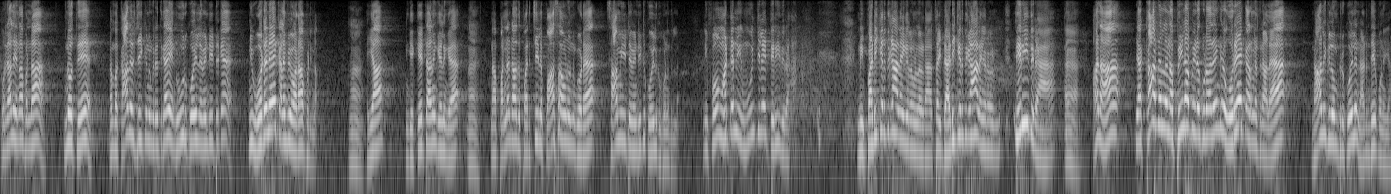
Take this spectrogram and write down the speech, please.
ஒரு நாள் என்ன பண்ணா இன்னொத்து நம்ம காதல் ஜெயிக்கணுங்கிறதுக்காக எங்க ஊர் கோயில்ல வேண்டிட்டு இருக்கேன் நீ உடனே கிளம்பி வாடா அப்படின்னா. ஆ. ஐயா நீங்க கேட்டாலும் கேளுங்க. ஆ. நான் பன்னெண்டாவது பரீட்சையில பாஸ் ஆகணும்னு கூட சாமிகிட்ட வேண்டிட்டு கோயிலுக்கு போனதில்லை. நீ போக மாட்டே நீ மூஞ்சிலே தெரியுதுடா. நீ படிக்கிறதுக்காக அலைகிறவங்களடா சைட் அடிக்கிறதுக்காக அலைகிறவன். தெரியுதுடா. ஆனா என் காதல்ல நான் பெயிலா போயிடக்கூடாதுங்கிற ஒரே காரணத்தினால நாலு கிலோமீட்டர் கோயில நடந்தே போனையா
